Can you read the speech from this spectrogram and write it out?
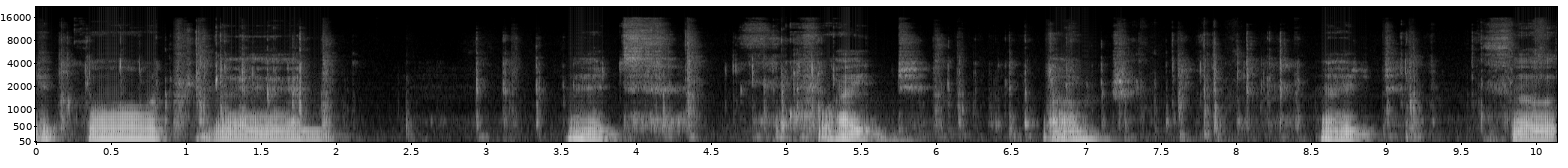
record when it's quite out right? So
